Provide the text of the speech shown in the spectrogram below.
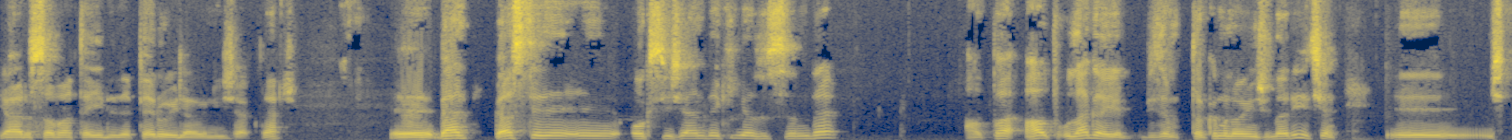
Yarın sabah da 7'de Peru ile oynayacaklar. E, ben gazete e, Oksijen'deki yazısında Alp, Alp Ulagay'ı bizim takımın oyuncuları için e, işte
